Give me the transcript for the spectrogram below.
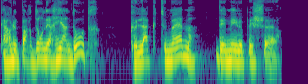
Car le pardon n'est rien d'autre que l'acte même d'aimer le pécheur.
